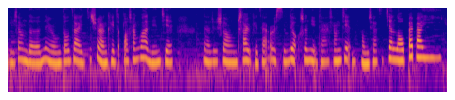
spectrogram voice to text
以上的内容都在资讯栏可以找到相关的连接。那就希望鲨鱼可以在二四六顺利与大家相见。那我们下次见喽，拜拜。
